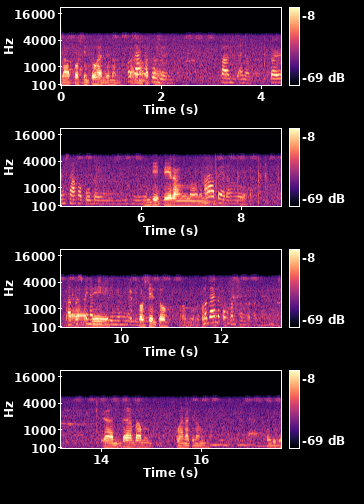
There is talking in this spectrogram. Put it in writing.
mga porsintuhan ganun Magkano po yun? Pag, ano, per sako po ba yung hinihingi? hindi perang no, ano, Ah, pera ho. pera. Tapos Ah, pinambibili di, nyo hinabili. porsyento Magkano pong porsyento pag ano? yan magkano ba ang kuha natin ng pagbibili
